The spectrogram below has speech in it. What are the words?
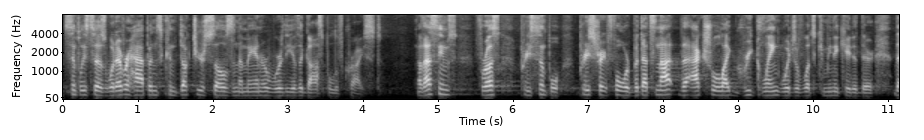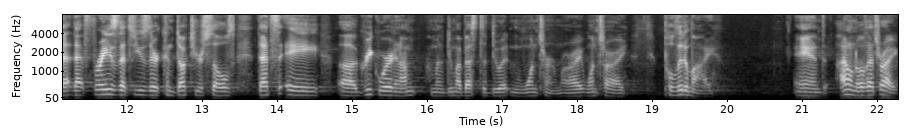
simply says, Whatever happens, conduct yourselves in a manner worthy of the gospel of Christ. Now that seems for us pretty simple, pretty straightforward, but that's not the actual like Greek language of what's communicated there. That, that phrase that's used there, conduct yourselves, that's a uh, Greek word, and I'm, I'm going to do my best to do it in one term, all right? One try. Politomai. And I don't know if that's right,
